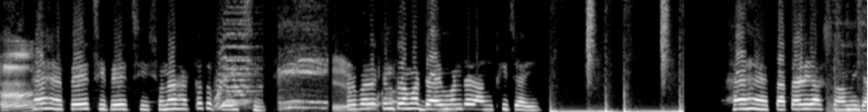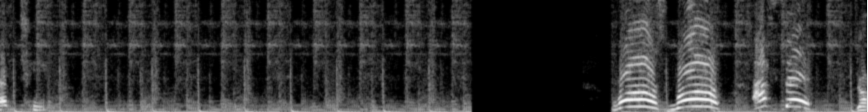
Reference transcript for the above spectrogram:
হ্যাঁ হ্যাঁ পেয়েছি পেয়েছি। সোনার হারটা তো পেয়েছি। এবারে কিন্তু আমার ডায়মন্ডের আংটি চাই। হ্যাঁ হ্যাঁ তাড়াতাড়ি আসো আমি যাচ্ছি। বস বস আসছে। যা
